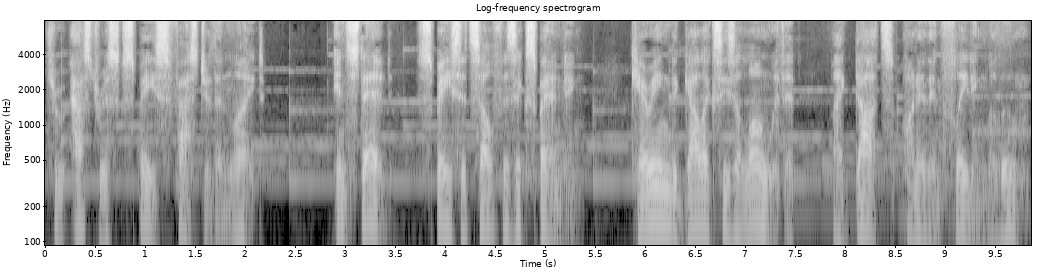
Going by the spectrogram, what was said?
through asterisk space faster than light. Instead, space itself is expanding, carrying the galaxies along with it like dots on an inflating balloon.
